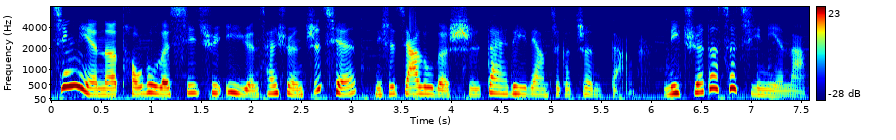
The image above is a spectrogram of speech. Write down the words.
今年呢，投入了西区议员参选之前，你是加入了时代力量这个政党。你觉得这几年呐、啊，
